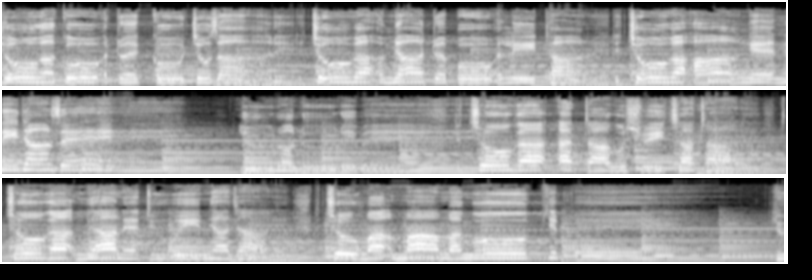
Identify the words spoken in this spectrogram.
ချို့ကကိုယ်အတွက်ကိုစ조사တယ်တချို့ကအများအတွက်ပိုအလေးထားတယ်တချို့ကအားငယ်နေကြစေလူတော့လူတွေပဲတချို့ကအတ္တကိုရွှေချထားတယ်တချို့ကအများနဲ့တူဝေများကြတယ်တချို့မှအမှားမှငိုပြစ်ပဲလူ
